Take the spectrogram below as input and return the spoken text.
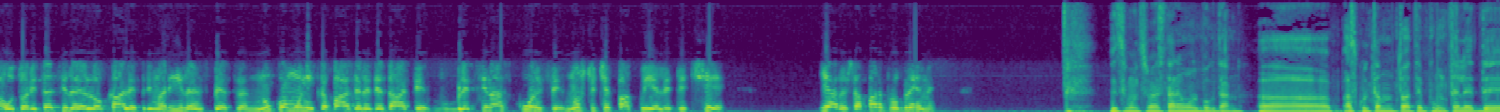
autoritățile locale, primăriile în speță, nu comunică bazele de date, le țin ascunse, nu știu ce fac cu ele, de ce? Iarăși apar probleme. Îți mulțumesc tare mult, Bogdan. Uh, ascultăm toate punctele de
